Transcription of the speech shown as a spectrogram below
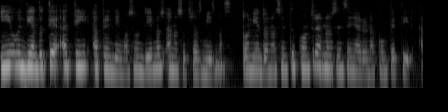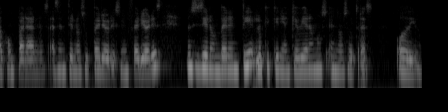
y hundiéndote a ti, aprendimos a hundirnos a nosotras mismas. Poniéndonos en tu contra, nos enseñaron a competir, a compararnos, a sentirnos superiores o inferiores, nos hicieron ver en ti lo que querían que viéramos en nosotras, odio.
